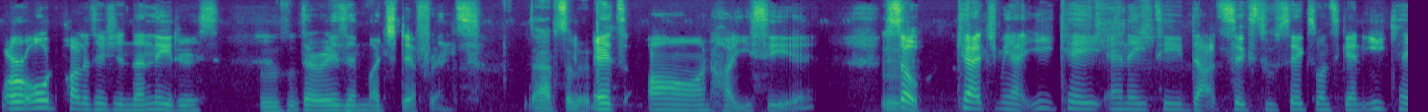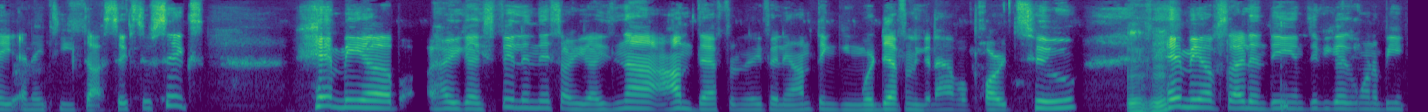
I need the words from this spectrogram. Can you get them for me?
or old politicians and leaders, Mm-hmm. there isn't much difference. Absolutely. It's on how you see it. Mhm. So catch me at E eknat.626. Once again, E eknat.626. Hit me up. How you guys feeling this? Are you guys not? I'm definitely feeling. I'm thinking we're definitely gonna have a part two. Mhm. Hit me up, slide in DMs if you guys want to be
